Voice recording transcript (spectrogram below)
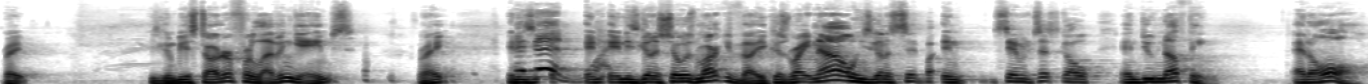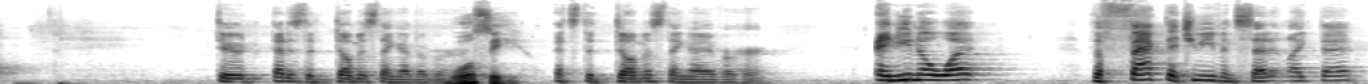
right? He's going to be a starter for 11 games, right? And, And he's, then and, and he's going to show his market value because right now he's going to sit in San Francisco and do nothing at all. Dude, that is the dumbest thing I've ever heard. We'll see. That's the dumbest thing I ever heard. And you know what? The fact that you even said it like that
